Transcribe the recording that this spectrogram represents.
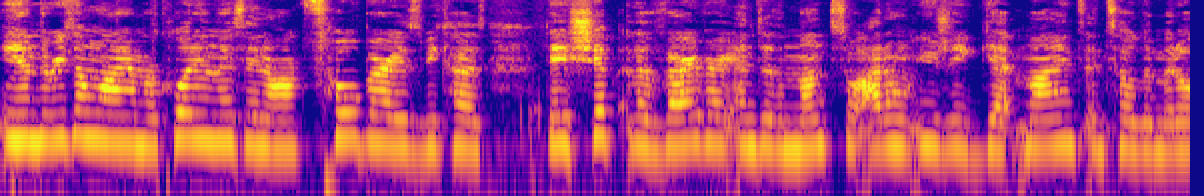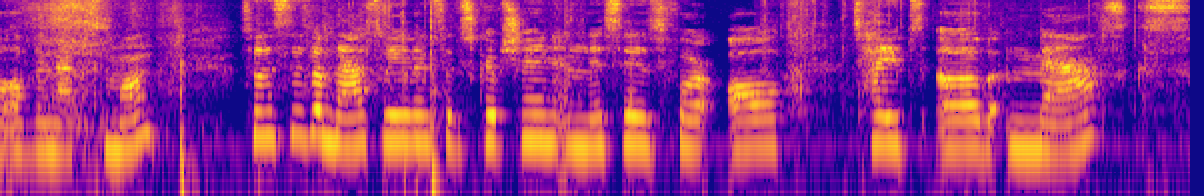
And the reason why I'm recording this in October is because they ship at the very, very end of the month, so I don't usually get mine until the middle of the next month. So this is a Mask Maven subscription, and this is for all types of masks.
